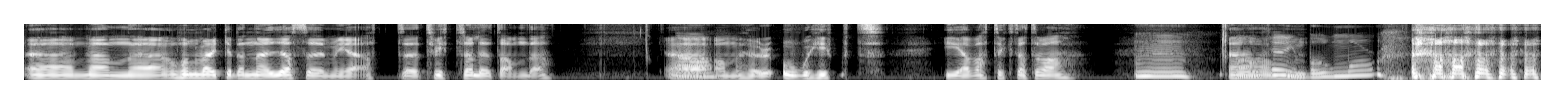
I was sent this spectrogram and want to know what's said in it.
Eh, men eh, hon verkade nöja sig med att uh, twittra lite om det. Eh. Om hur ohippt Eva tyckte att det var. Mm, Okej, Um, boomer.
